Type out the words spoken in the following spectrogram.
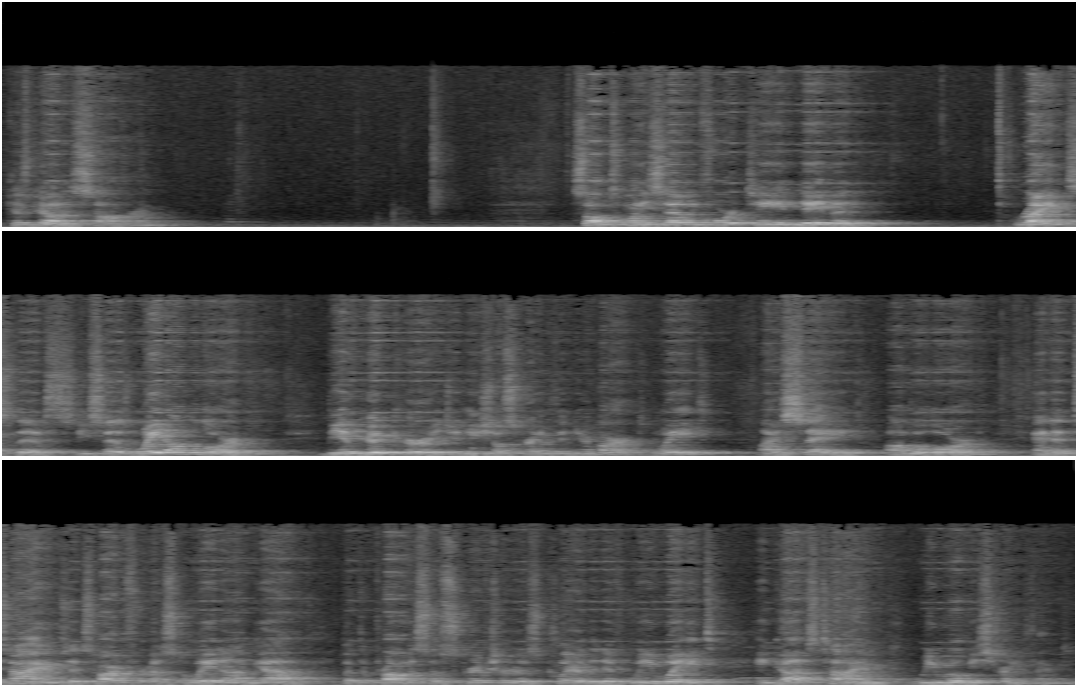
because God is sovereign. Psalm 27, 14, David writes this. He says, Wait on the Lord, be of good courage, and he shall strengthen your heart. Wait, I say, on the Lord. And at times it's hard for us to wait on God. But the promise of Scripture is clear that if we wait in God's time, we will be strengthened.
